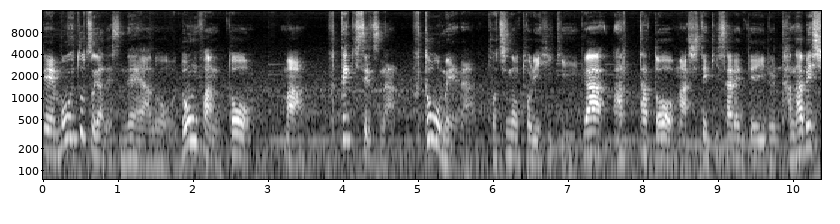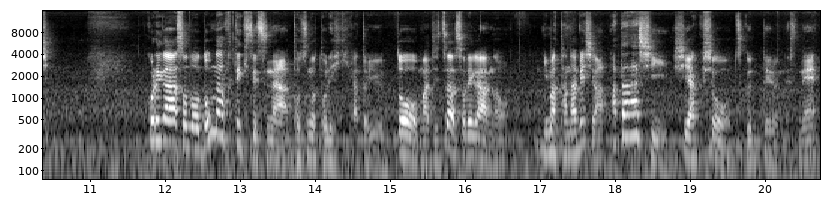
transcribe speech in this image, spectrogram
でもう一つがですねあのドンファンとまあ不適切な不透明な土地の取引があったと、まあ、指摘されている田辺市。これがそのどんな不適切な土地の取引かというと、まあ、実はそれがあの今田辺市は新しい市役所を作ってるんですね。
